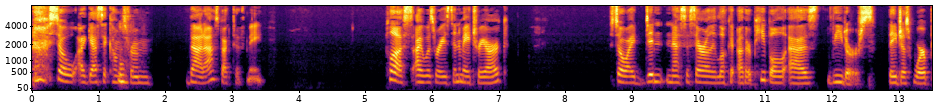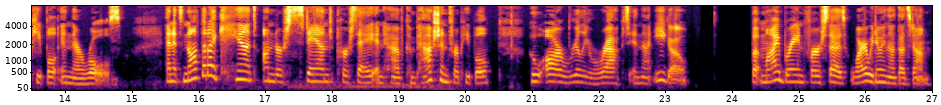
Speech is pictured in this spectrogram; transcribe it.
so I guess it comes Mm. from that aspect of me. Plus, I was raised in a matriarch. So I didn't necessarily look at other people as leaders. They just were people in their roles. And it's not that I can't understand per se and have compassion for people who are really wrapped in that ego. But my brain first says, Why are we doing that? That's dumb.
